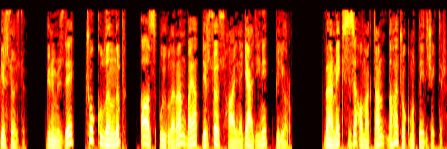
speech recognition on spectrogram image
bir sözdü. Günümüzde çok kullanılıp az uygulanan bayat bir söz haline geldiğini biliyorum. Vermek sizi almaktan daha çok mutlu edecektir.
